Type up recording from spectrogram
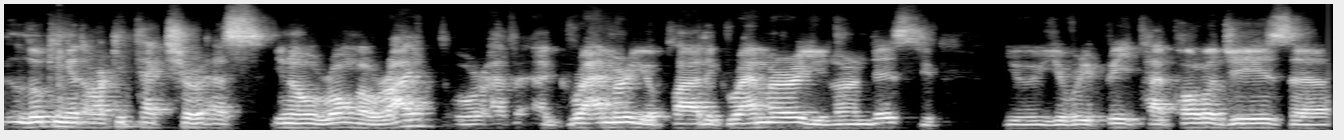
looking at architecture as you know wrong or right or have a grammar you apply the grammar you learn this you you, you repeat typologies uh,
